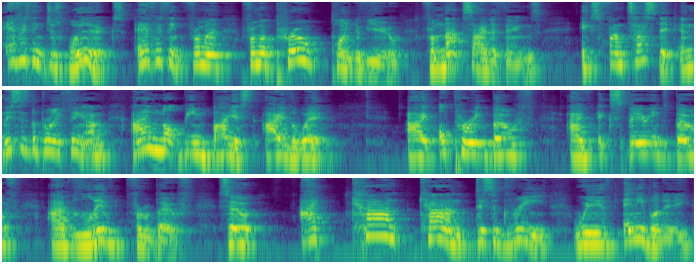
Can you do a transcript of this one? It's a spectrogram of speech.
everything just works. Everything from a, from a pro point of view, from that side of things, it's fantastic. And this is the brilliant thing. I'm, I'm not being biased either way. I operate both. I've experienced both. I've lived through both. So I can't, can't disagree with anybody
